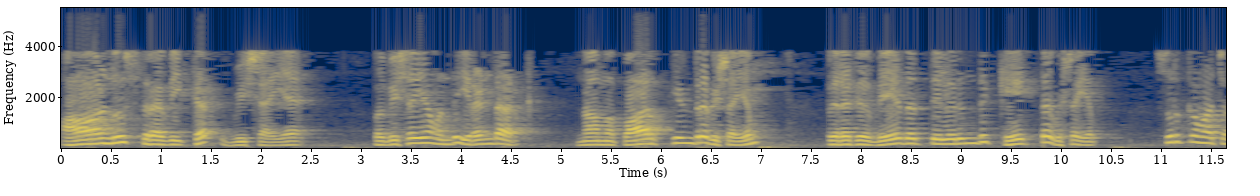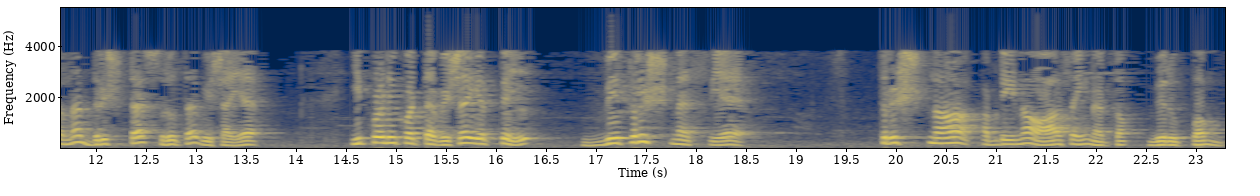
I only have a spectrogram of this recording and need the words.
ஆணுஸ்ரவிக்க விஷய. இப்ப விஷயம் வந்து இரண்டா இருக்கு. நாம பார்க்கின்ற விஷயம் பிறகு வேதத்திலிருந்து கேட்ட விஷயம். சுருக்கமா சொன்னா திருஷ்ட ஸ்ருத விஷய. இப்படிப்பட்ட விஷயத்தில் வித்ருஷ்ணஸ்ய. திருஷ்ணா அப்படின்னா ஆசைன்னு அர்த்தம். விருப்பம்.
